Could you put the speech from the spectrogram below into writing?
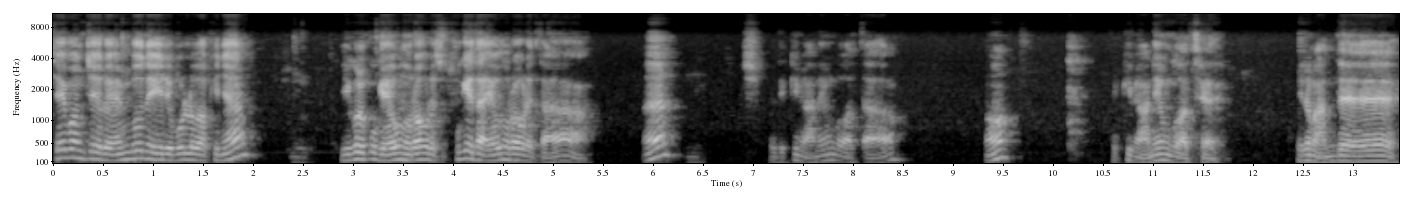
세 번째로 n분의 1이 뭘로 바뀌냐? 이걸 꼭 외워놓으라고 그랬어. 두 개 다 외워놓으라고 그랬다. 어? 느낌이 안 외운 것 같다. 어? 느낌이 안 외운 것 같아. 이러면 안 돼.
